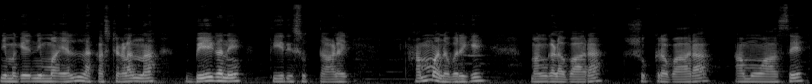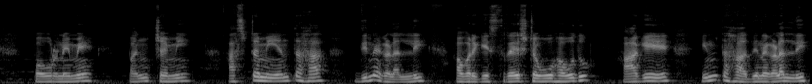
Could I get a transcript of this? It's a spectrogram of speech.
ನಿಮಗೆ ನಿಮ್ಮ ಎಲ್ಲ ಕಷ್ಟಗಳನ್ನು ಬೇಗನೆ ತೀರಿಸುತ್ತಾಳೆ. ಅಮ್ಮನವರಿಗೆ ಮಂಗಳವಾರ, ಶುಕ್ರವಾರ, ಅಮಾವಾಸ್ಯೆ, ಪೌರ್ಣಿಮೆ, ಪಂಚಮಿ ಅಷ್ಟಮಿಯಂತಹ ದಿನಗಳಲ್ಲಿ ಅವರಿಗೆ ಶ್ರೇಷ್ಠವೂ ಹೌದು. ಹಾಗೆಯೇ ಇಂತಹ ದಿನಗಳಲ್ಲಿ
